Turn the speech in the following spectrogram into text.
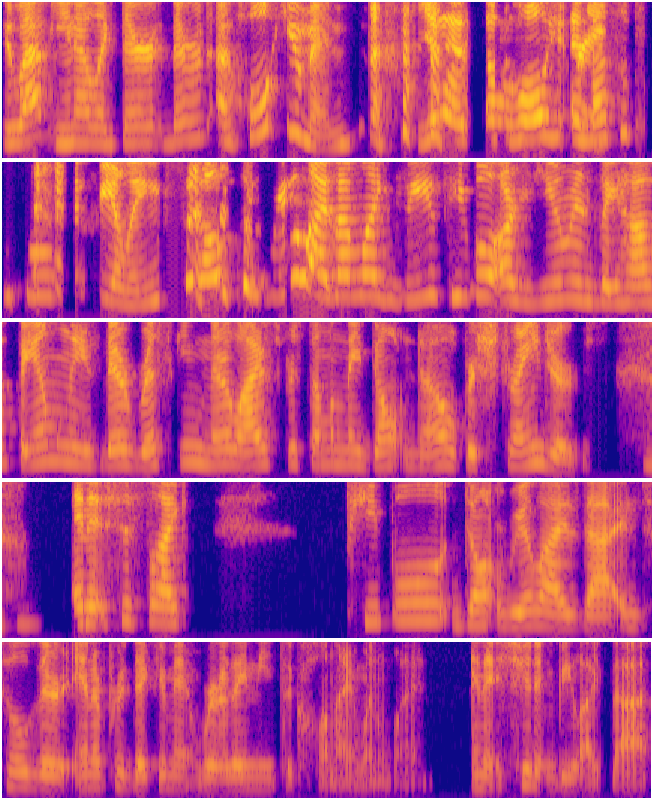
Whoever you know like they're they're a whole human yes a whole and that's what people feelings realize i'm like these people are humans they have families they're risking their lives for someone they don't know for strangers mm-hmm. and it's just like people don't realize that until they're in a predicament where they need to call 911 and it shouldn't be like that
